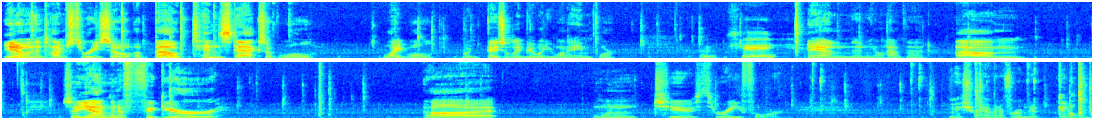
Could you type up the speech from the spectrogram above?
You know, and then times three, so about 10 stacks of wool white wool would basically be what you want to aim for. Okay. And then you'll have that. Um, so yeah, I'm going to figure... Uh, one, two, three, four. Make sure I have enough room to get all these.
